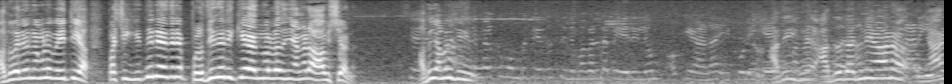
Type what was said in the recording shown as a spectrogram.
അതുവരെ നമ്മൾ വെയിറ്റ് ചെയ്യുക പക്ഷേ ഇതിനെതിരെ പ്രതികരിക്കുക എന്നുള്ളത് ഞങ്ങളുടെ ആവശ്യമാണ്. അത് ഞങ്ങൾ ചെയ്യും വർഷങ്ങൾക്ക് മുമ്പ് ചെയ്ത സിനിമകളുടെ പേരിലും ഒക്കെയാണ് ഇപ്പോൾ ഈ കേസ് അത് അത് തന്നെയാണ് ഞാൻ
